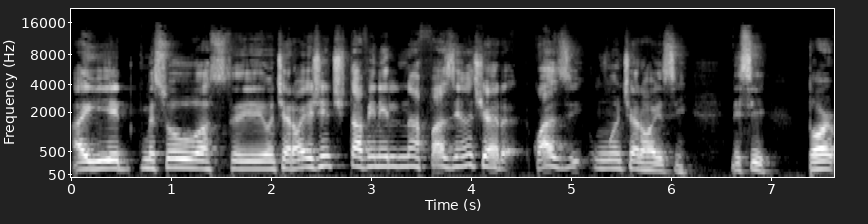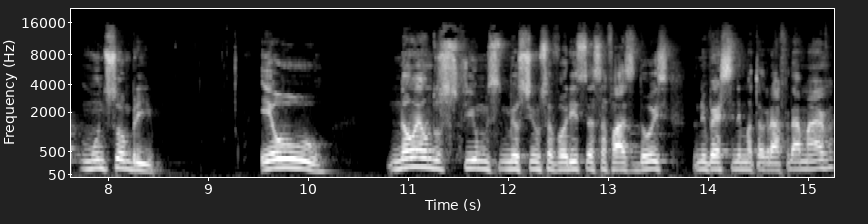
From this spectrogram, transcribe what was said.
aí ele começou a ser anti-herói. A gente tá vendo ele na fase anti-herói, quase um anti-herói assim, nesse Thor Mundo Sombrio. Eu não é um dos filmes, meus filmes favoritos dessa fase 2 do universo cinematográfico da Marvel,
